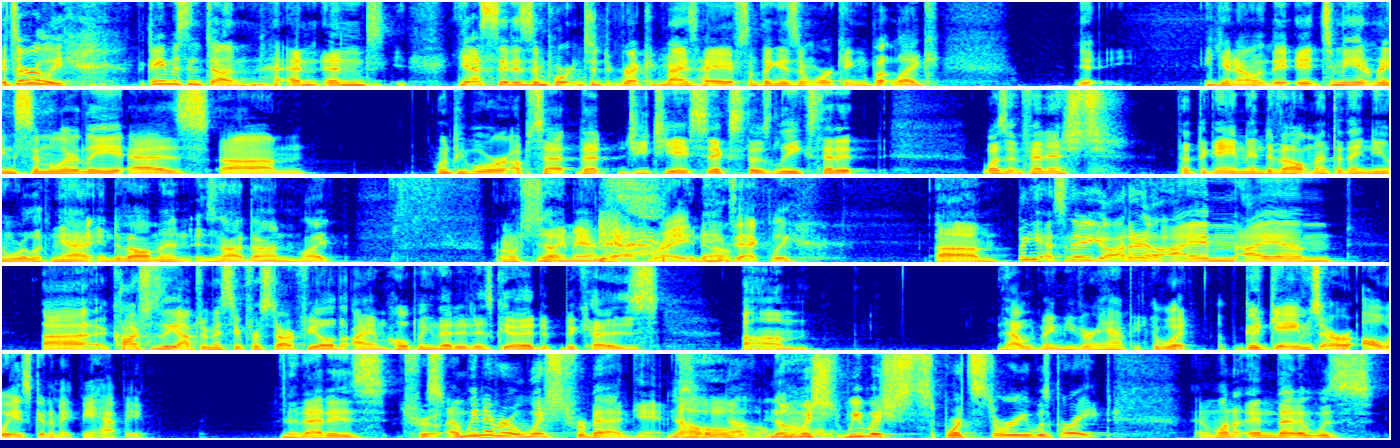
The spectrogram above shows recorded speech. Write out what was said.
it's early; the game isn't done, and and yes, it is important to recognize, hey, if something isn't working, but like, you know, it, it to me it rings similarly as um, when people were upset that GTA Six, those leaks that it wasn't finished, that the game in development that they knew we're looking at in development is not done. Like, I don't know what to tell you, man. yeah, right. You know? Exactly. Um, but yeah, so there you go. I don't know. I am I am uh, cautiously optimistic for Starfield. I am hoping that it is good because um, that would make me very happy. It would. Good games are always going to make me happy. That is true. And we never wished for bad games. No, no. We wish we wish Sports Story was great, and one and that it was.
